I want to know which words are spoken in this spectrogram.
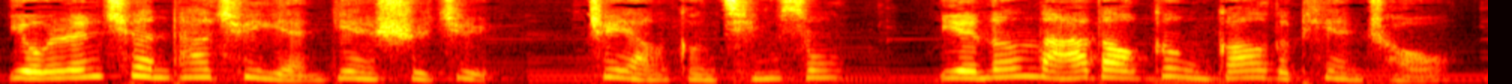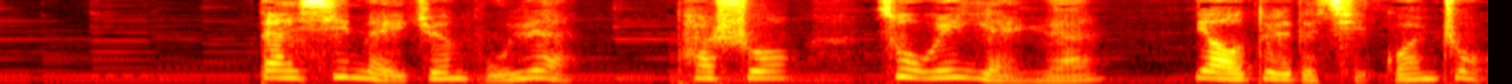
有人劝他去演电视剧，这样更轻松，也能拿到更高的片酬。但奚美娟不愿，她说：“作为演员，要对得起观众，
